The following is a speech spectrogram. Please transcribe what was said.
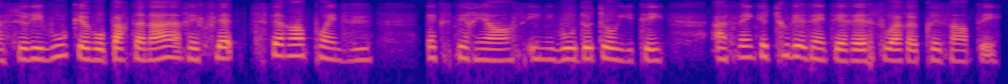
Assurez-vous que vos partenaires reflètent différents points de vue, expériences et niveaux d'autorité afin que tous les intérêts soient représentés.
